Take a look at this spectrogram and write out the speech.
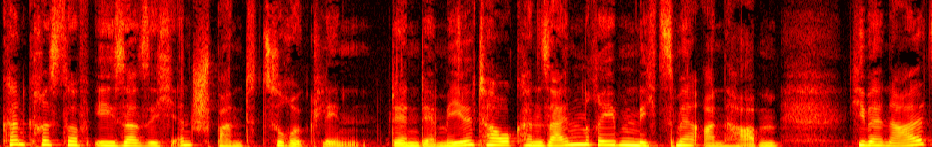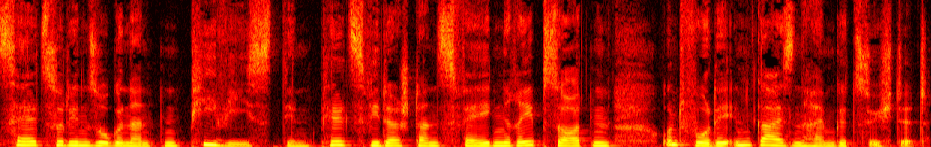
kann Christoph Eser sich entspannt zurücklehnen. Denn der Mehltau kann seinen Reben nichts mehr anhaben. Hibernal zählt zu den sogenannten Piwis, den pilzwiderstandsfähigen Rebsorten, und wurde in Geisenheim gezüchtet.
